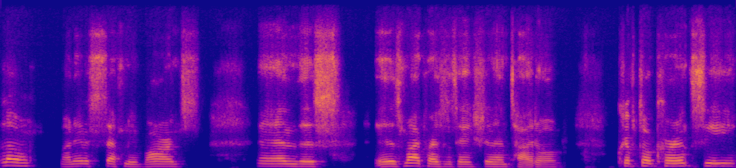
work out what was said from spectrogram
Hello, my name is Stephanie Barnes, and this is my presentation entitled Cryptocurrency,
